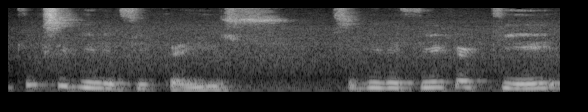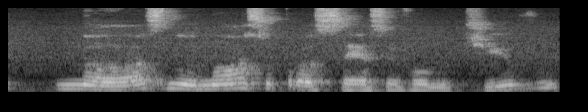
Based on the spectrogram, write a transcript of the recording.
O que significa isso? Significa que nós, no nosso processo evolutivo,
